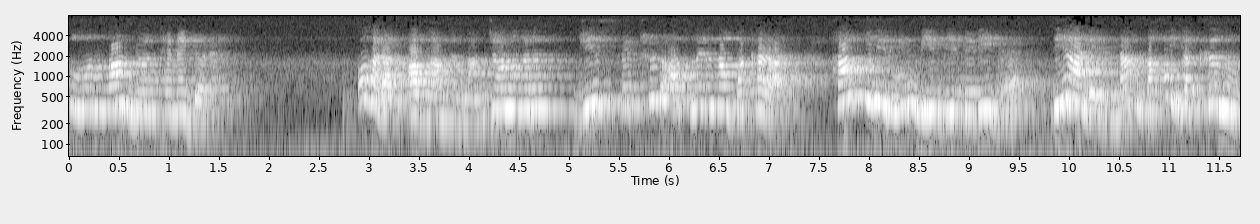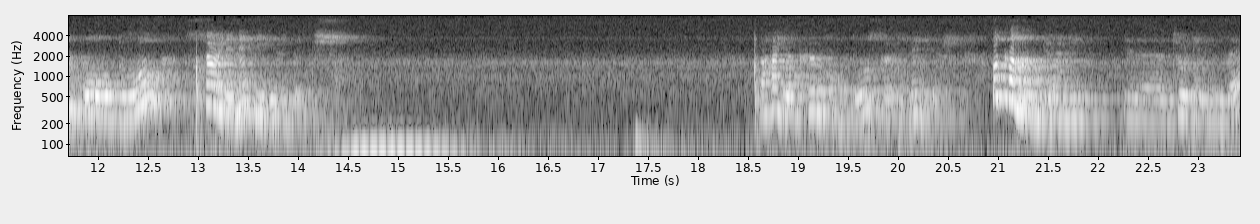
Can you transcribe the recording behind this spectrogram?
kullanılan yönteme göre adlandırılan canlıların cins ve tür adlarına bakarak hangilerinin birbirleriyle diğerlerinden daha yakın olduğu söylenebilir demiş. Daha yakın olduğu söylenebilir. Bakalım önce e, türlerimize.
